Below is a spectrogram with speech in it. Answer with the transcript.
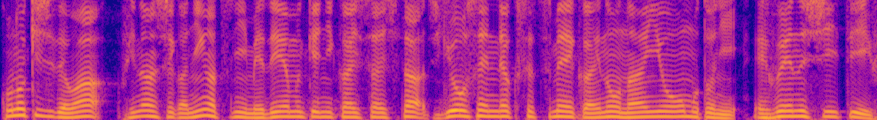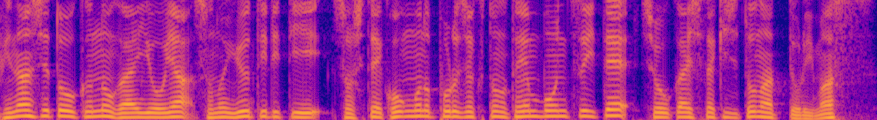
この記事では、フィナンシェが2月にメディア向けに開催した事業戦略説明会の内容をもとに、FNCT フィナンシェトークンの概要やそのユーティリティ、そして今後のプロジェクトの展望について紹介した記事となっております。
